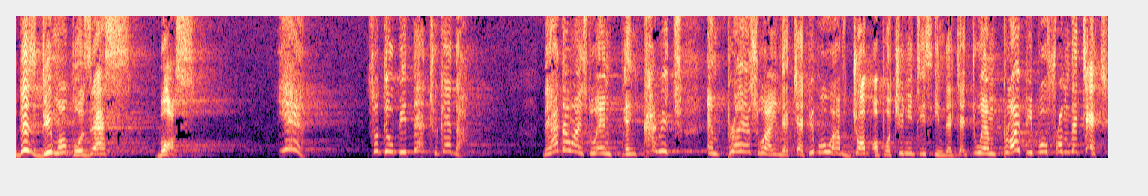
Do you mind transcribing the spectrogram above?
This demon possessed boss. Yeah. So they'll be there together. The other one is to encourage employers who are in the church, people who have job opportunities in the church, to employ people from the church.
